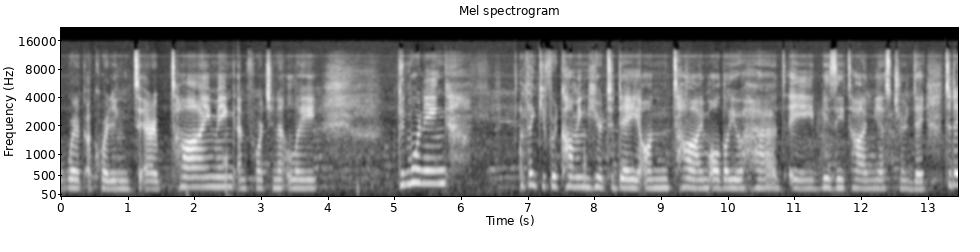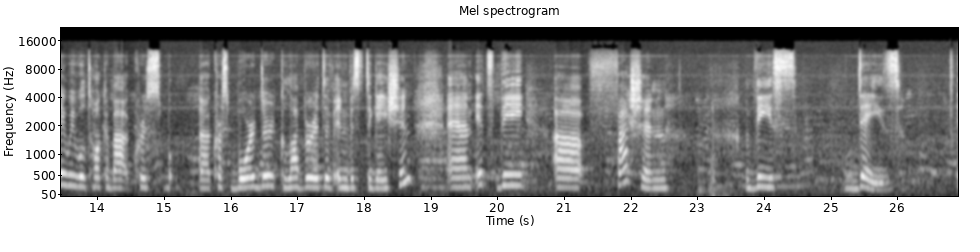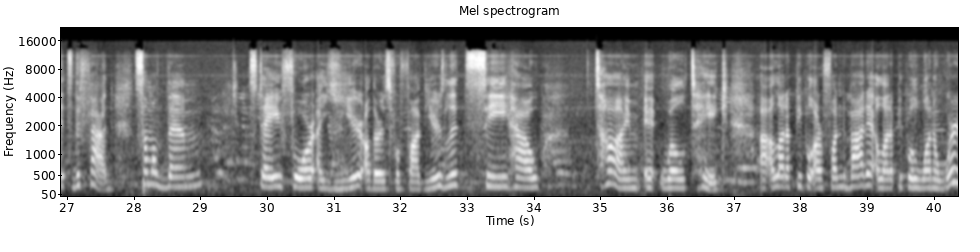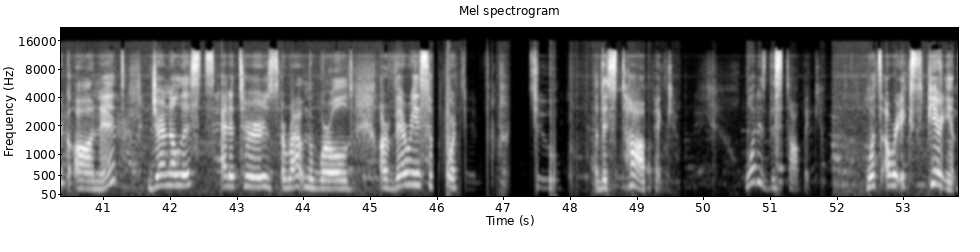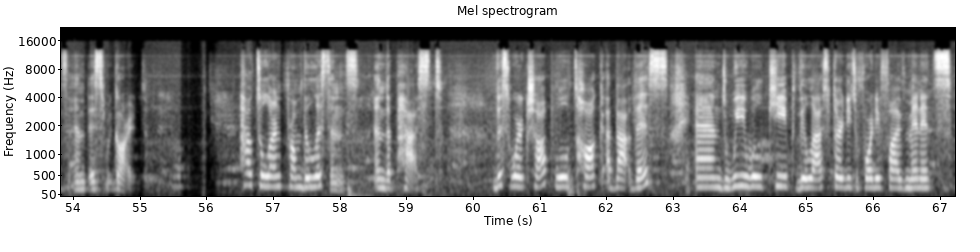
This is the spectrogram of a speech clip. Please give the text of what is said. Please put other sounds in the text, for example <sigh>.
work according to Arab timing, unfortunately. Good morning. Thank you for coming here today on time, although you had a busy time yesterday. Today we will talk about cross uh, cross-border collaborative investigation, and it's the uh, fashion these days. It's the fad. Some of them stay for a year, others for five years. Let's see how time it will take. Uh, a lot of people are fond about it. A lot of people want to work on it. Journalists, editors around the world are very supportive to this topic. What is this topic? What's our experience in this regard? How to learn from the lessons in the past. This workshop will talk about this and we will keep the last 30 to 45 minutes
